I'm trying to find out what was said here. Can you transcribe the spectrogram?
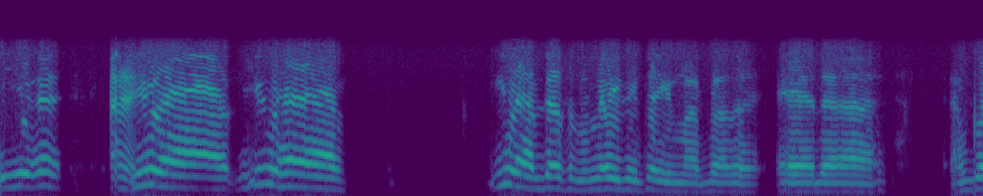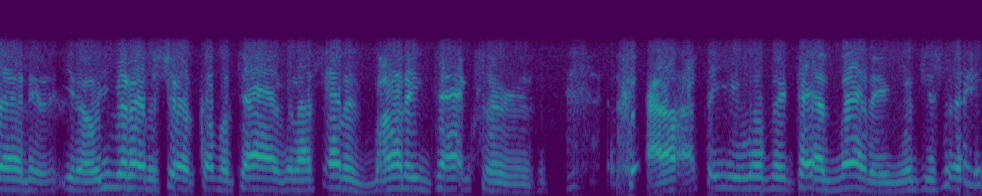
you, you have you have you have done some amazing things, my brother, and uh I'm glad that you know you've been on the show a couple of times, and I saw this budding tax service. I, I think you're a little bit past budding. What'd you say?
